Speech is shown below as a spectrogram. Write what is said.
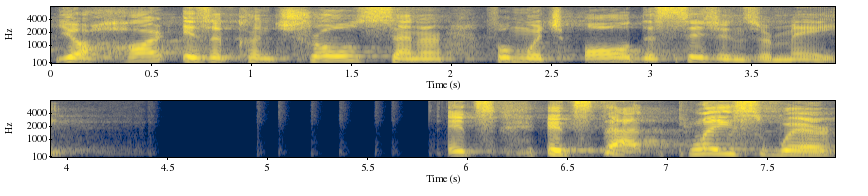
Your heart is a control center from which all decisions are made. It's, it's that place where,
